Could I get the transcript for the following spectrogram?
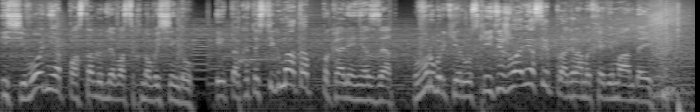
И сегодня поставлю для вас их новый сингл. Итак, это «Стигмата. Поколение Z». В рубрике «Русские тяжеловесы» программы Heavy Monday. Sunday.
